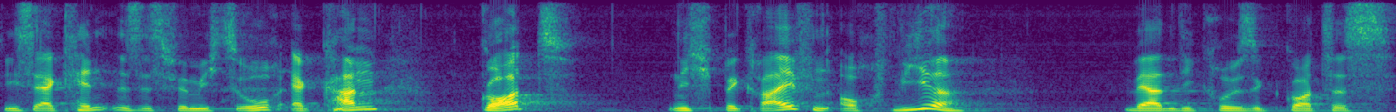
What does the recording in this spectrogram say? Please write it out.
Diese Erkenntnis ist für mich zu hoch. Er kann Gott nicht begreifen. Auch wir werden die Größe Gottes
